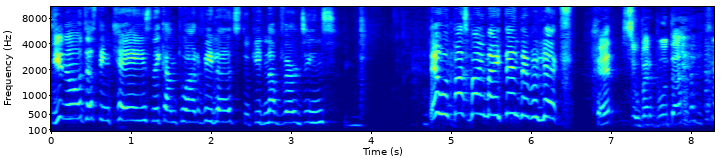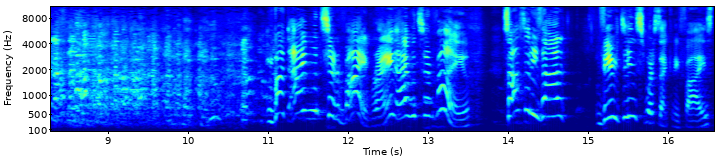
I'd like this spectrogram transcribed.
You know, just in case they come to our village to kidnap virgins. They would pass by my tent, they would be like, her, super puta. but I would survive, right? I would survive. So as a result, virgins were sacrificed,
